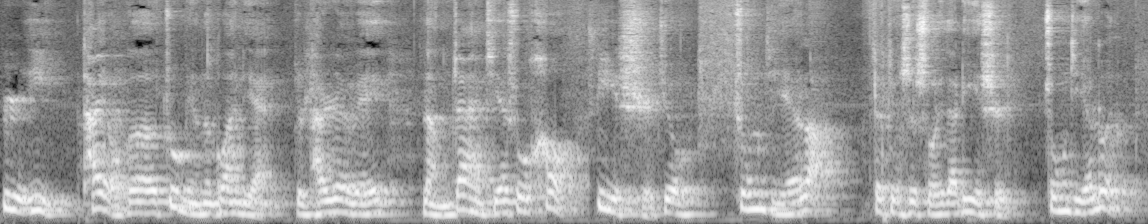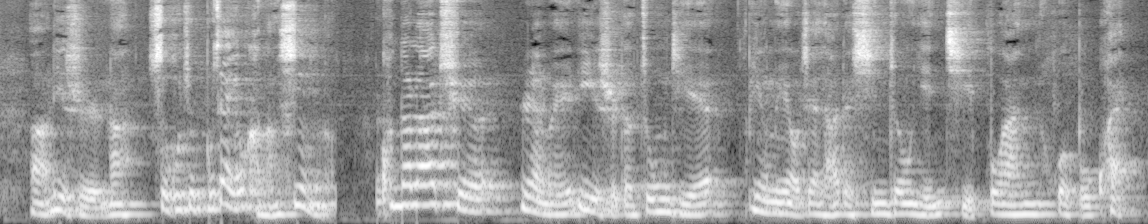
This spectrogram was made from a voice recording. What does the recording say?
日译。他有个著名的观点，就是他认为冷战结束后，历史就终结了，这就是所谓的历史终结论啊。历史呢，似乎就不再有可能性了。昆德拉却认为，历史的终结并没有在他的心中引起不安或不快，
